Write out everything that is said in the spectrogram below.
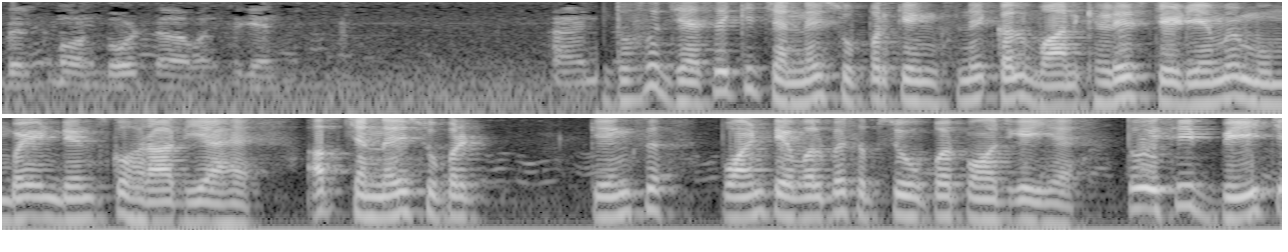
Welcome on board uh, once again. दोस्तों जैसे कि चेन्नई सुपर किंग्स ने कल वानखेड़े स्टेडियम में मुंबई इंडियंस को हरा दिया है अब Chennai Super Kings point table पर सबसे ऊपर पहुँच गई है। तो इसी बीच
